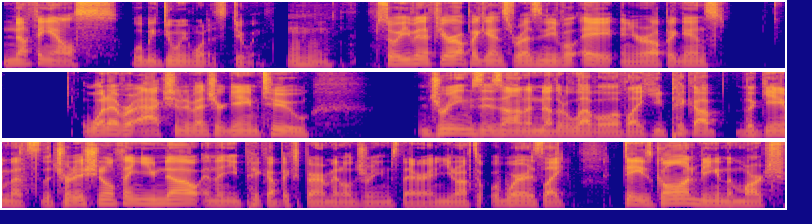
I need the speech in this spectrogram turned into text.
nothing else will be doing what it's doing. Mm-hmm. So even if you're up against Resident Evil 8 and you're up against whatever action adventure game 2, Dreams is on another level of like you'd pick up the game that's the traditional thing you know, and then you'd pick up experimental dreams there, and you don't have to. Whereas like Days Gone being in the March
